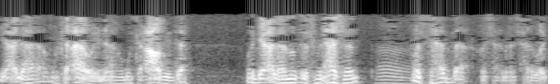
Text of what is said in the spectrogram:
جعلها متعاونة ومتعاضدة وجعلها من قسم الحسن واستحب مسح الوجه.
